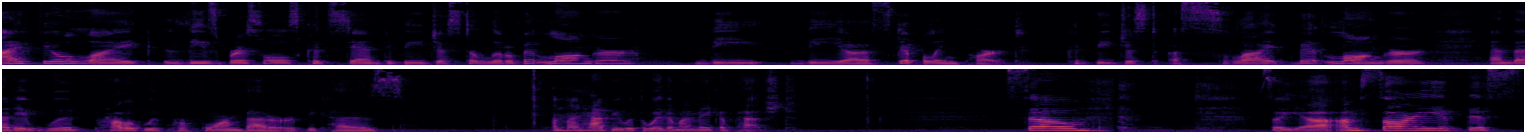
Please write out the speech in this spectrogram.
I feel like these bristles could stand to be just a little bit longer, the, the uh, stippling part could be just a slight bit longer and that it would probably perform better because I'm not happy with the way that my makeup patched. So, so yeah, I'm sorry if this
